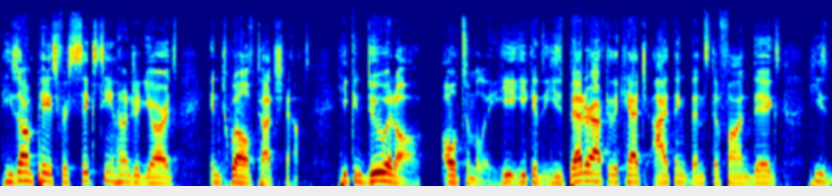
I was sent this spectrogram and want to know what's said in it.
He's on pace for 1,600 yards and 12 touchdowns. He can do it all ultimately. He he can he's better after the catch, I think, than Stefon Diggs. He's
